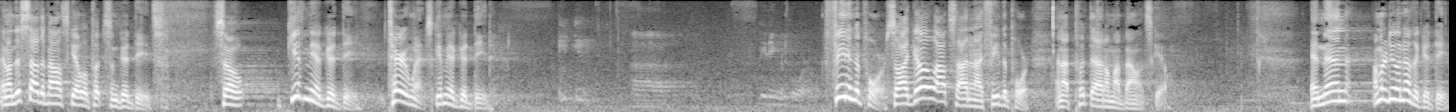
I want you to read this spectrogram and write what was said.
And on this side of the balance scale, we'll put some good deeds. So give me a good deed. Terry Wentz, give me a good deed. Uh, feeding the poor. Feeding the poor. So I go outside and I feed the poor, and I put that on my balance scale. And then I'm going to do another good deed.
